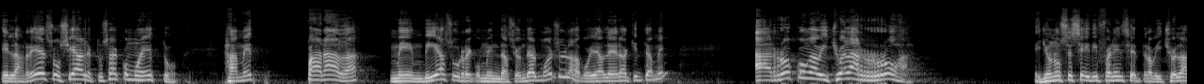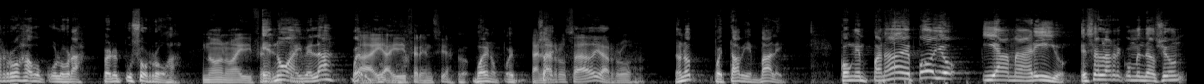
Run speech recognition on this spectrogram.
en las redes sociales, tú sabes cómo es esto. Hamed Parada me envía su recomendación de almuerzo y la voy a leer aquí también. Arroz con habichuelas rojas. Yo no sé si hay diferencia entre habichuelas rojas o coloradas, pero él puso roja. No, no hay Eh, diferencia. no hay, ¿verdad? Bueno, hay, pues- hay diferencia. Bueno, pues. Está o sea, la rosada y la roja. No, no, pues está bien, vale. Con empanada de pollo y amarillo. Esa es la recomendación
